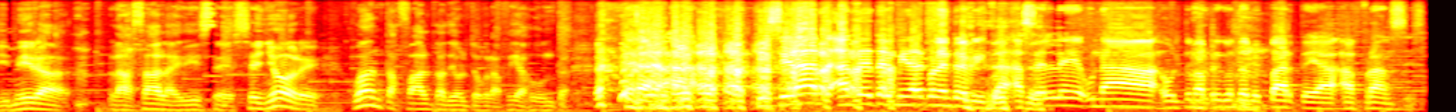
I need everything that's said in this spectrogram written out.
y mira la sala y dice, señores, ¿cuánta falta de ortografía junta? Quisiera, antes de terminar con la entrevista, hacerle una última pregunta de mi parte a, Francis.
